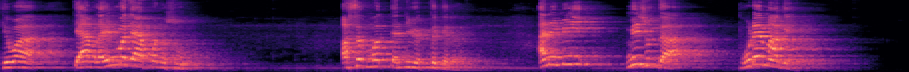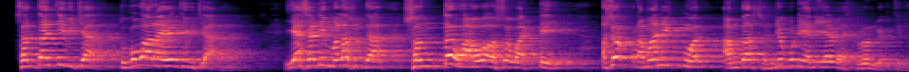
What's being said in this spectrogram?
किंवा त्या लाईनमध्ये आपण असू असं मत त्यांनी व्यक्त केलं. आणि मी मी सुद्धा पुढे मागे संतांचे विचार तुकोबारायांचे विचार यासाठी मला सुद्धा संत व्हावं असं वाटते असं प्रामाणिक मत आमदार संजय कोटे यांनी या व्यासपीठावर व्यक्त केलं.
